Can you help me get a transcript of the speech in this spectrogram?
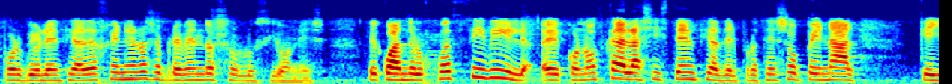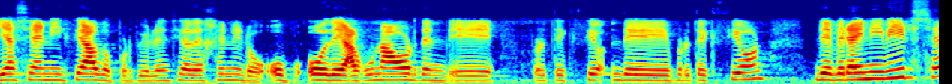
por violencia de género, se prevén dos soluciones. Que cuando el juez civil eh, conozca de la existencia del proceso penal que ya se ha iniciado por violencia de género o, de alguna orden de protección, de protección, deberá inhibirse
